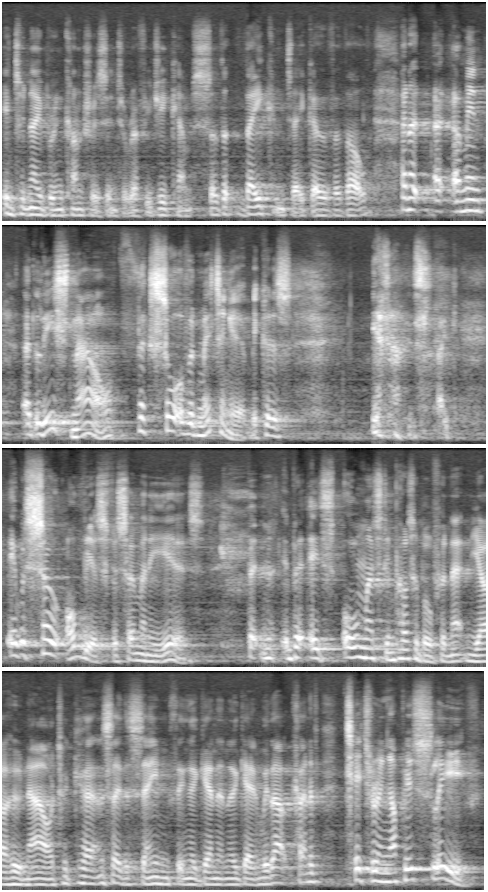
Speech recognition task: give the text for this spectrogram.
into neighboring countries, into refugee camps, so that they can take over the whole. And at, at- I mean, at least now they're sort of admitting it because, you know, it's like it was so obvious for so many years. But, but it's almost impossible for Netanyahu now to say the same thing again and again without kind of tittering up his sleeve.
